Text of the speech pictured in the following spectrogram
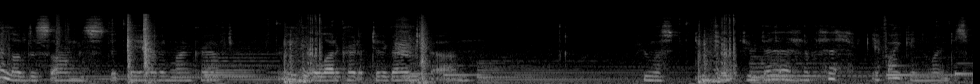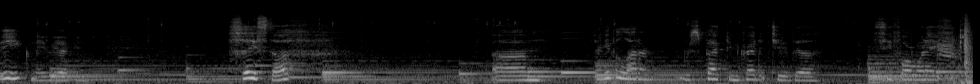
I love the songs that they have in Minecraft. I really give a lot of credit to the guy um, must who, who, if I can learn to speak, maybe I can say stuff. Um, I give a lot of respect and credit to the C418.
